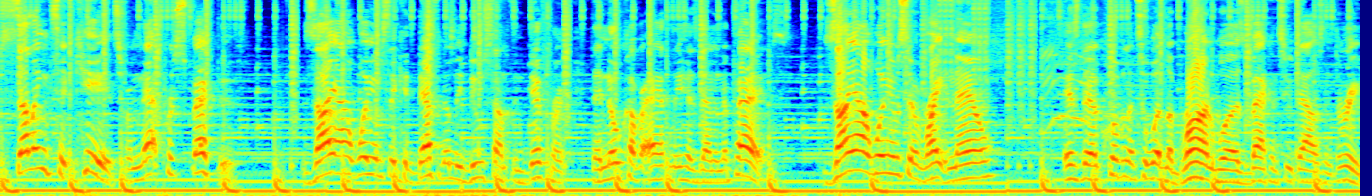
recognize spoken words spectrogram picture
selling to kids from that perspective, Zion Williamson could definitely do something different that no cover athlete has done in the past. Zion Williamson right now is the equivalent to what LeBron was back in 2003.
